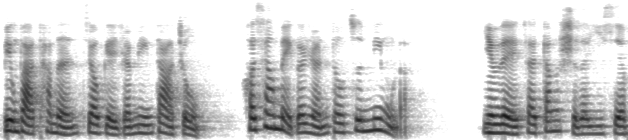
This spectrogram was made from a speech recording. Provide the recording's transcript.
并把他们交给人民大众，好像每个人都遵命了。因为在当时的一些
